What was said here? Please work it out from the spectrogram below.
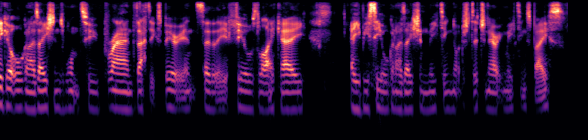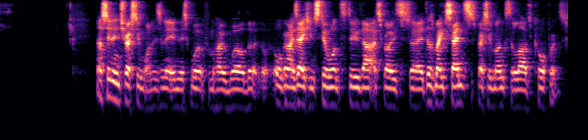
bigger organizations want to brand that experience so that it feels like a ABC organization meeting, not just a generic meeting space. That's an interesting one, isn't it? In this work from home world, that organisations still want to do that. I suppose uh, it does make sense, especially amongst the large corporates.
